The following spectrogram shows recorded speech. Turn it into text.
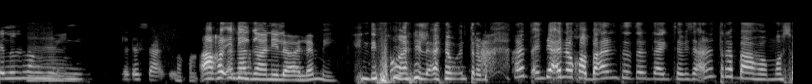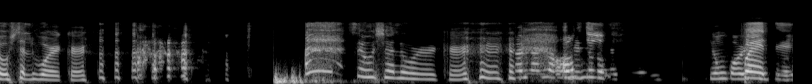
Ganun lang Mm. yung iniintala sa atin. Ako, hindi nga nila alam eh. Hindi pa nga nila alam ang trabaho. Ano, hindi, ano ka ba? Anong tatawag sabi sa, anong trabaho mo? Social worker. Social worker. Naalala ko din Also, talaga yung course pwede.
